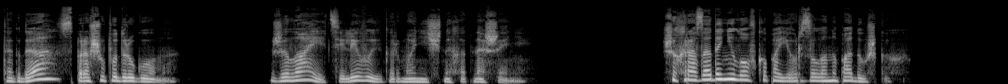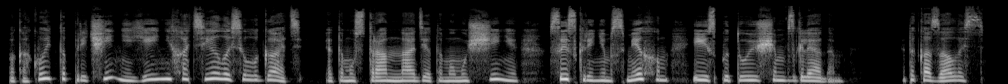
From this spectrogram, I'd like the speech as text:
Тогда спрошу по-другому. Желаете ли вы гармоничных отношений? Шахразада неловко поёрзала на подушках. По какой-то причине ей не хотелось лгать этому странно одетому мужчине с искренним смехом и испытующим взглядом. Это казалось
